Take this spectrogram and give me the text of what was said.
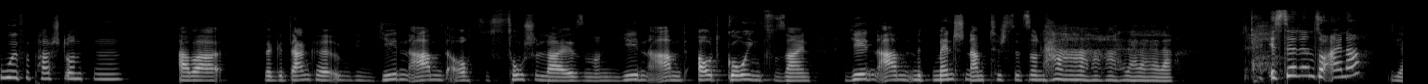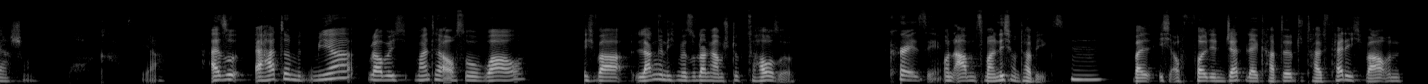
cool für ein paar Stunden, aber dieser Gedanke, irgendwie jeden Abend auch zu socialisen und jeden Abend outgoing zu sein, jeden Abend mit Menschen am Tisch sitzen und ha, ha, ha, ha, la, la, la, la. Ist der denn so einer? Ja, schon. Boah, krass. Ja. Also, er hatte mit mir, glaube ich, meinte er auch so, wow, ich war lange nicht mehr so lange am Stück zu Hause Crazy. und abends mal nicht unterwegs. Mhm. weil ich auch voll den Jetlag hatte, total fertig war und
